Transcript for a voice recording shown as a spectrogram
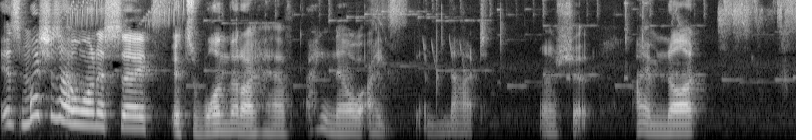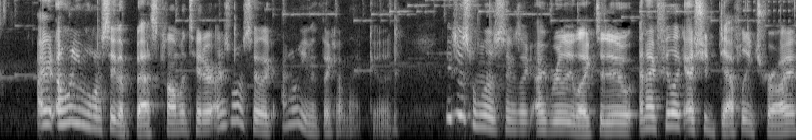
as much as I want to say it's one that I have, I know I am not Oh shit. I am not... I, I don't even want to say the best commentator. I just want to say, like, I don't even think I'm that good. It's just one of those things, like, I really like to do. And I feel like I should definitely try.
